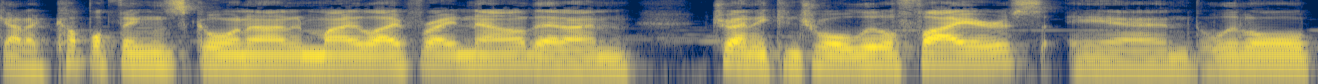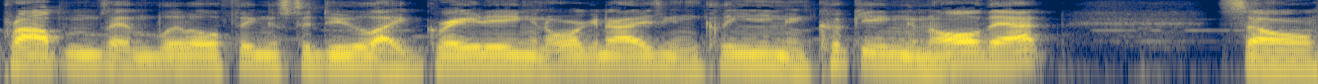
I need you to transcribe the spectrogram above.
got a couple things going on in my life right now that I'm trying to control little fires and little problems and little things to do like grading and organizing and cleaning and cooking and all that. So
